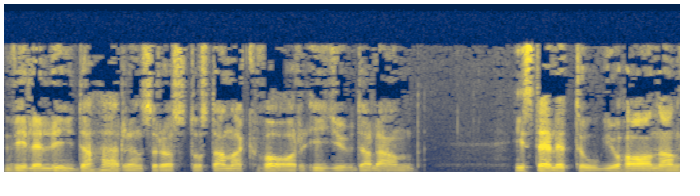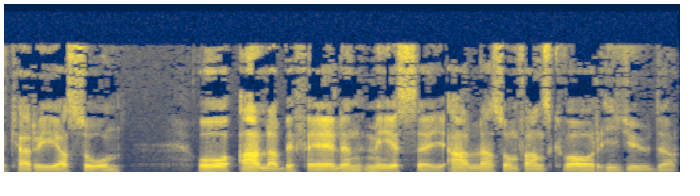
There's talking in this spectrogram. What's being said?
ville lyda Herrens röst och stanna kvar i Judaland. Istället tog Johanan, Kareas son, och alla befälen med sig, alla som fanns kvar i Juda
